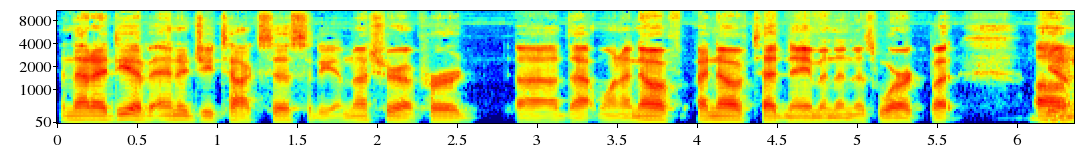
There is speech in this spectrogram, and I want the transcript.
and that idea of energy toxicity. I'm not sure I've heard uh, that one. I know of I know of Ted Naiman and his work, but um, yeah.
